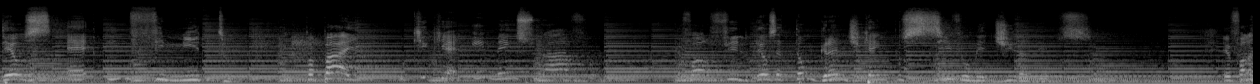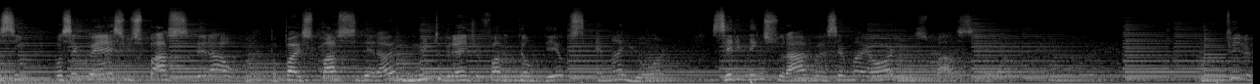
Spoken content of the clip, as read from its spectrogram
Deus é infinito. Papai, o que, que é imensurável? Eu falo, filho, Deus é tão grande que é impossível medir a Deus. Eu falo assim: você conhece o espaço sideral? Papai, o espaço sideral é muito grande. Eu falo, então Deus é maior. Ser imensurável é ser maior do que o espaço sideral. Filho,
